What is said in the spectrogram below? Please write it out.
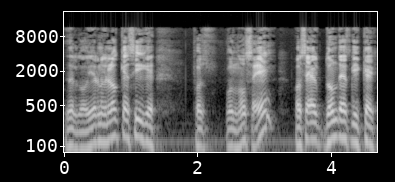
del gobierno. ¿Y luego qué sigue? Pues, pues no sé. O sea, ¿dónde es? Que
